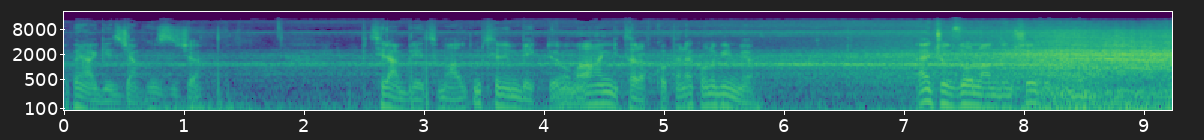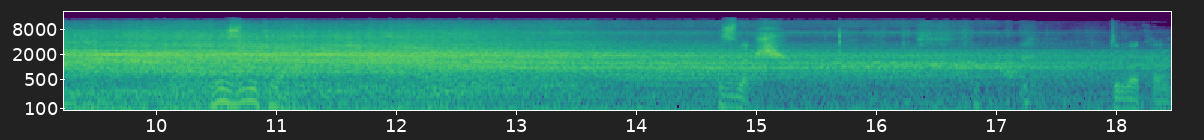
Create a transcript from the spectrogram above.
Kopenhag gezeceğim hızlıca. Bir tren biletimi aldım. Trenimi bekliyorum ama hangi taraf Kopenhag onu bilmiyorum. En çok zorlandığım şey bu. Hızlı tren. Hızlı. Dur bakalım.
